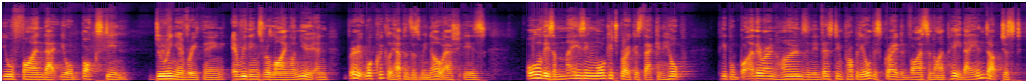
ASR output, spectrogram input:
you'll find that you're boxed in, doing everything, everything's relying on you. And very, what quickly happens, as we know, Ash, is all of these amazing mortgage brokers that can help people buy their own homes and invest in property, all this great advice and IP, they end up just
